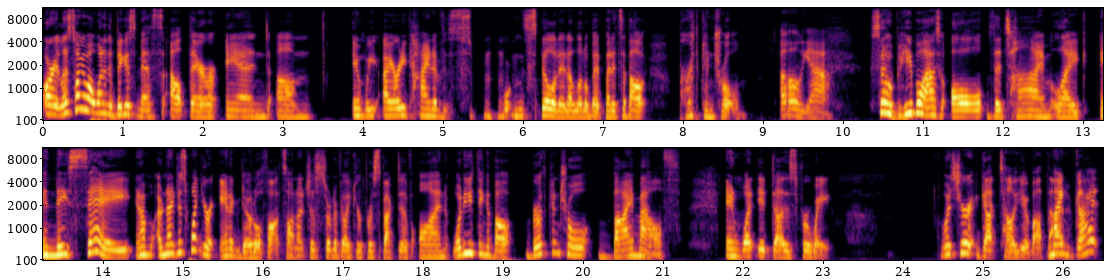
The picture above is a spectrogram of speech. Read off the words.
All right, let's talk about one of the biggest myths out there, and um, and we I already kind of sp- spilled it a little bit, but it's about birth control. Oh yeah. So people ask all the time, like, and they say, and, I'm, and I just want your anecdotal thoughts on it, just sort of like your perspective on what do you think about birth control by mouth and what it does for weight? What's your gut tell you about that? My gut,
